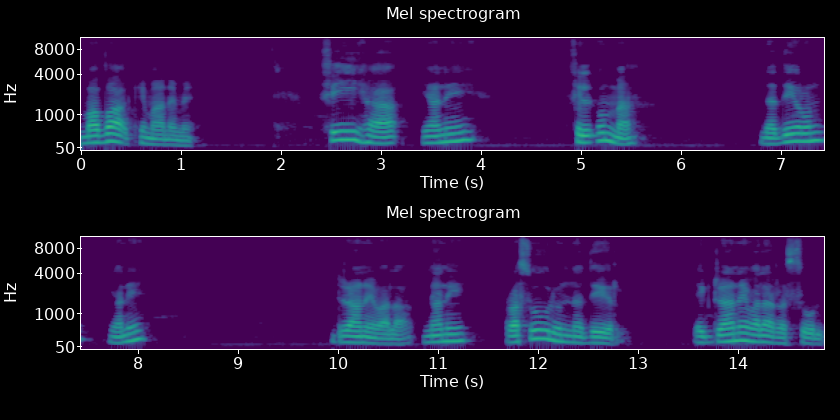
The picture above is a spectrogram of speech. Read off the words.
मवा के माने में फ़ीहा यानी फ़िल उम्मा नदीर यानी डराने वाला, यानी रसूल नदीर एक डराने वाला रसूल।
